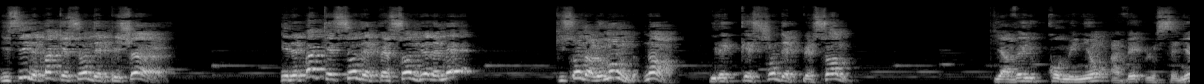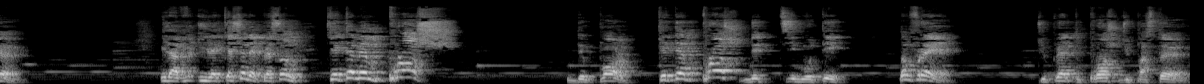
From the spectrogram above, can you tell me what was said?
Ici, il n'est pas question des pécheurs. Il n'est pas question des personnes bien aimées qui sont dans le monde. Non, il est question des personnes qui avaient une communion avec le Seigneur. Il, il est question des personnes qui étaient même proches de Paul, qui étaient proches de Timothée. Donc frère, tu peux être proche du pasteur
